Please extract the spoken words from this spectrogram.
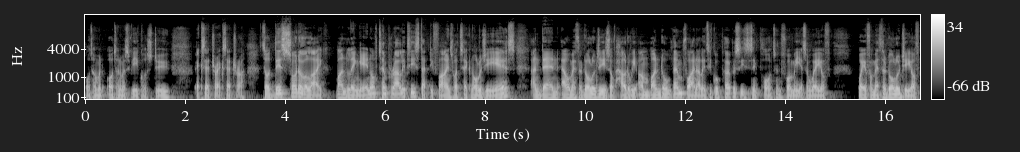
autom- autonomous vehicles do, etc., etc. So, this sort of a like bundling in of temporalities that defines what technology is, and then our methodologies of how do we unbundle them for analytical purposes is important for me as a way of way of a methodology of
